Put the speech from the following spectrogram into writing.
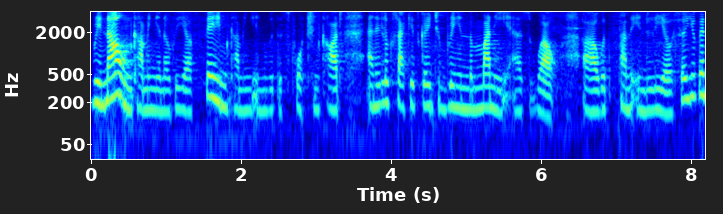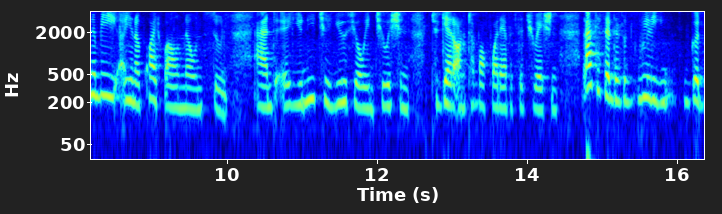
renown coming in over here, fame coming in with this fortune card, and it looks like it's going to bring in the money as well uh, with Sun in Leo. So you're going to be, uh, you know, quite well known soon, and uh, you need to use your intuition to get on top of whatever situation. Like I said, there's a really good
